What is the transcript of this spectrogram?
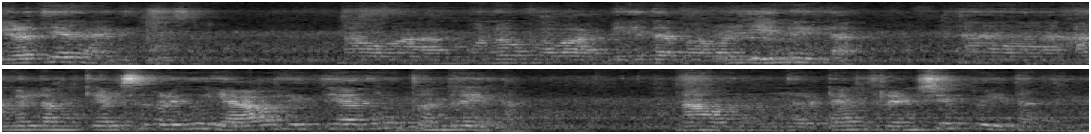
ಗೆಳತಿಯರಾಗಿದ್ದೀವಿ ಸರ್. ನಾವು ಮನೋಭಾವ, ಭೇದ ಭಾವ ಏನೂ ಇಲ್ಲ. ಆಮೇಲೆ ನಮ್ಮ ಕೆಲಸಗಳಿಗೂ ಯಾವ ರೀತಿಯಾದರೂ ತೊಂದರೆ ಇಲ್ಲ. ನಾವು ಒಂದು ಟೈಮ್ ಫ್ರೆಂಡ್ಶಿಪ್ ಇದ್ದಂಗೆ.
